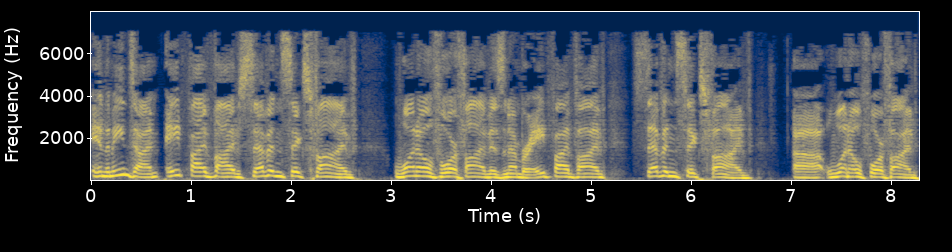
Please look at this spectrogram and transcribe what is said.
In the meantime, 855 765 1045 is the number. 855 765 uh, 1045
